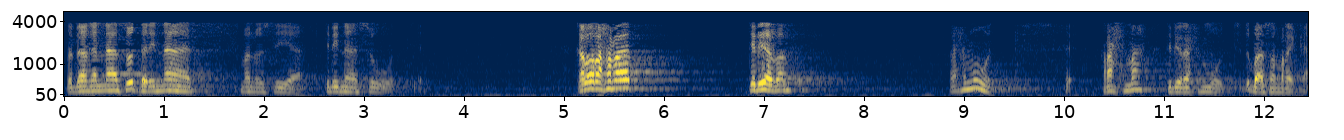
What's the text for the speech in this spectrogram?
Sedangkan nasud dari nas, manusia. Jadi nasud. Kalau rahmat, jadi apa? Rahmud. Rahmah jadi rahmud. Itu bahasa mereka.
